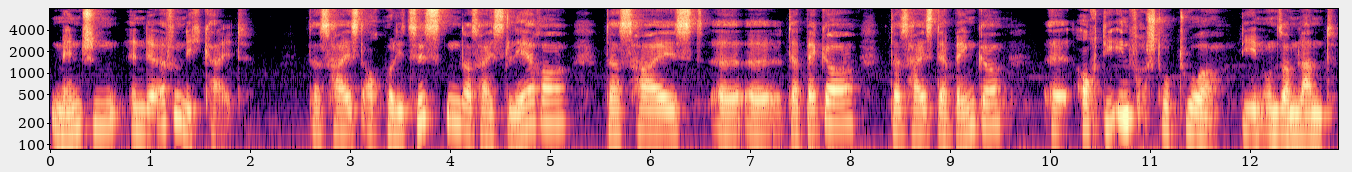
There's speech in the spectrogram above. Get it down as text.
Menschen in der Öffentlichkeit. Das heißt auch Polizisten, das heißt Lehrer, das heißt äh, äh, der Bäcker, das heißt der Banker, äh, auch die Infrastruktur, die in unserem Land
